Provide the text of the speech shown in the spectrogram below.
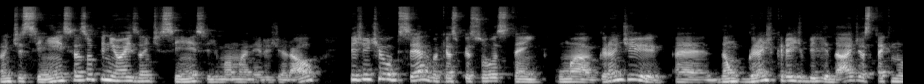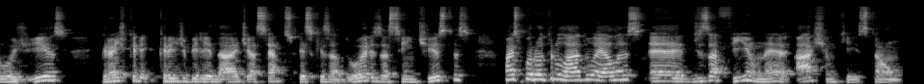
anti-ciência, as opiniões anti-ciência de uma maneira geral, e a gente observa que as pessoas têm uma grande, é, dão grande credibilidade às tecnologias, grande credibilidade a certos pesquisadores, a cientistas, mas, por outro lado, elas é, desafiam, né, acham que estão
